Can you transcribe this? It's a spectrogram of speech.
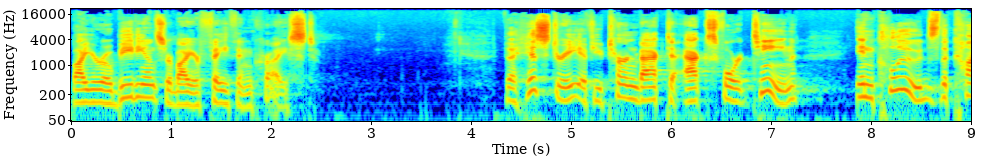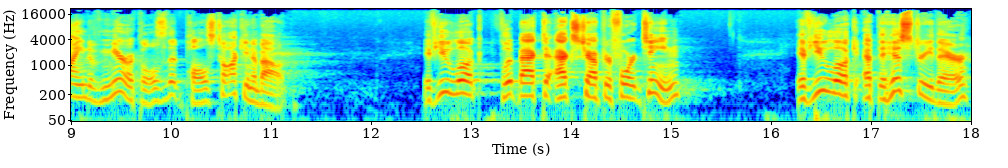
by your obedience or by your faith in Christ? The history, if you turn back to Acts 14, includes the kind of miracles that Paul's talking about. If you look, flip back to Acts chapter 14. If you look at the history there,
